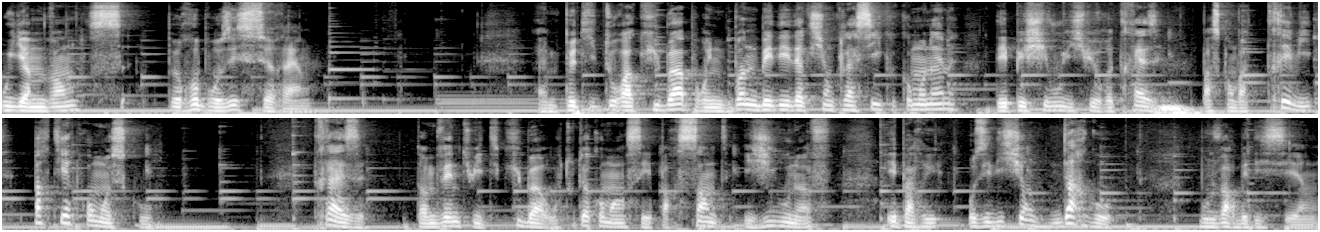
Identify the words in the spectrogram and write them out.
William Vance peut reposer serein. Un petit tour à Cuba pour une bonne BD d'action classique comme on aime? Dépêchez-vous d'y suivre 13 parce qu'on va très vite partir pour Moscou. 13, tome 28, Cuba où tout a commencé par Sant et Jigunov est paru aux éditions d'Argo. Boulevard BDC, un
